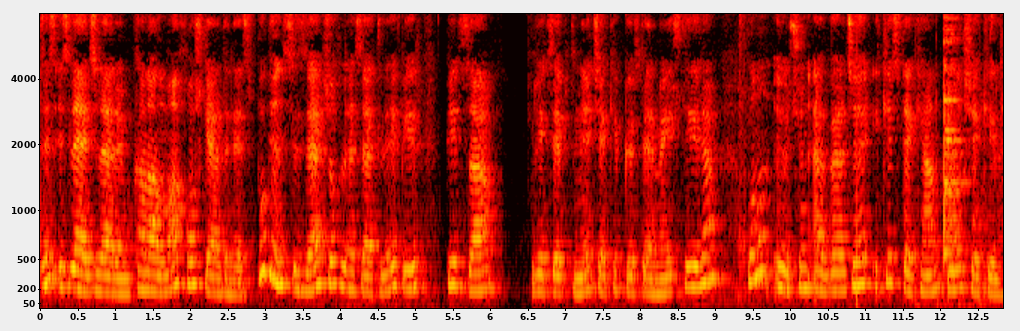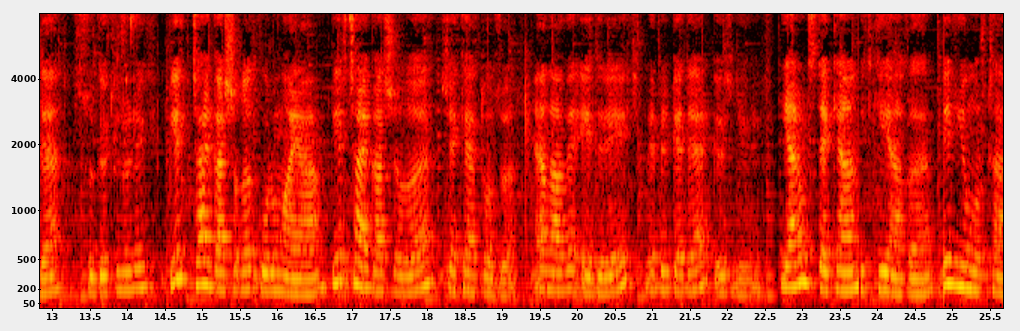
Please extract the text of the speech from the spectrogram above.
izləyicilərim, kanalıma xoş gəldiniz. Bu gün sizə çox ləzzətli bir pizza reseptini çəkib göstərmək istəyirəm. Bunun üçün əvvəlcə 2 stəkan ılıq şəkildə su götürürük. 1 çay qaşığı quru maya, 1 çay qaşığı şəkər tozu əlavə edirik və bir qədər gözləyirik. Yarım stəkan bitki yağı, 1 yumurta,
